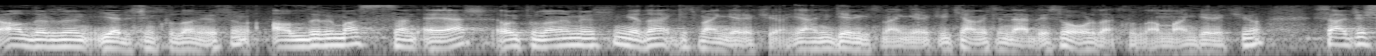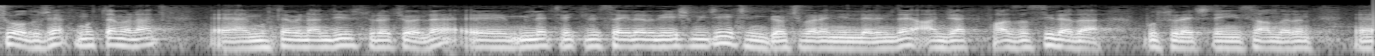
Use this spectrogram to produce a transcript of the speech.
aldırdığın yer için kullanıyorsun. Aldırmazsan eğer oy kullanamıyorsun ya da gitmen gerekiyor. Yani geri gitmen gerekiyor. İkametin neredeyse orada kullanman gerekiyor. Sadece şu olacak muhtemelen e, yani muhtemelen değil süreç öyle. E, milletvekili sayıları değişmeyeceği için göç veren illerinde ancak fazlasıyla da bu süreçte insanların e,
